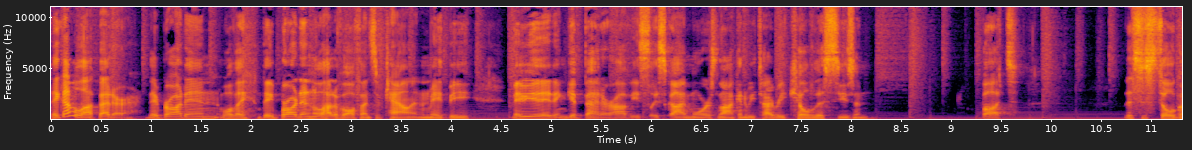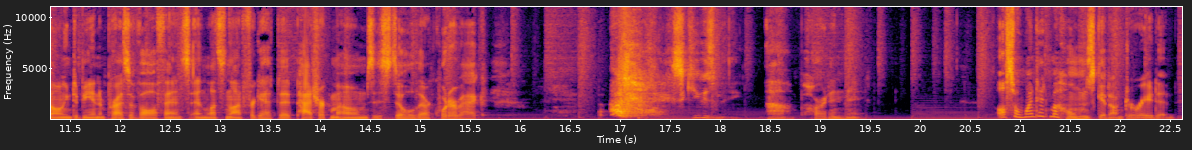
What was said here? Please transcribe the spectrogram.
They got a lot better. They brought in, well, they, they brought in a lot of offensive talent, and maybe maybe they didn't get better. Obviously, Skyy Moore is not going to be Tyreek Hill this season, but this is still going to be an impressive offense. And let's not forget that Patrick Mahomes is still their quarterback. Excuse me. Ah, pardon me. Also, when did Mahomes get underrated?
